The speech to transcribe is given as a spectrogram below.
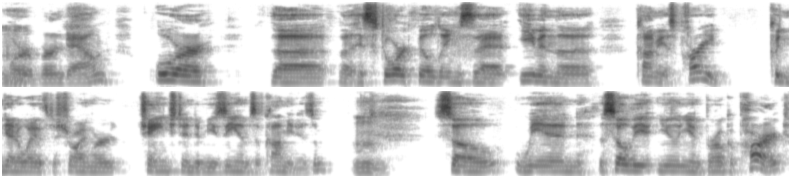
Mhm. or burned down, or the the historic buildings that even the Communist Party couldn't get away with destroying were changed into museums of communism. Mm. So when the Soviet Union broke apart,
